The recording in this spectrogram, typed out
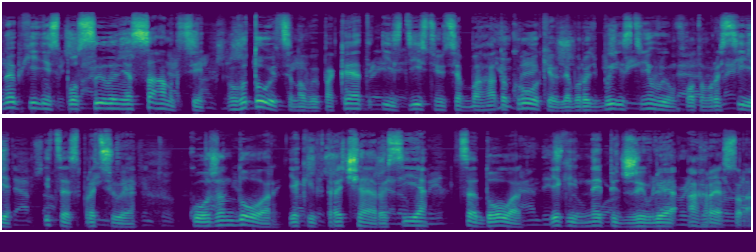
необхідність посилення санкцій. Готується новий пакет і здійснюється багато кроків для боротьби із тіньовим флотом Росії, і це спрацює. Кожен долар, який втрачає Росія, це долар, який не підживлює агресора.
